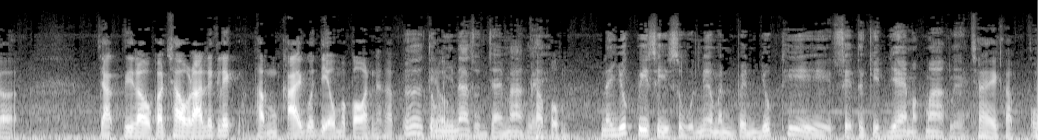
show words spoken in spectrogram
ก็ จากที่เราก็เช่าร้านเล็ก ๆทำขายก๋วยเตี๋ยวมาก่อนนะครับเออตรงนี้น่าสนใจมากเลยครับผมในยุคปี 40 เนี่ยมันเป็นยุคที่เศรษฐกิจแย่มาก ๆ เลย ใช่ครับ โอ้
